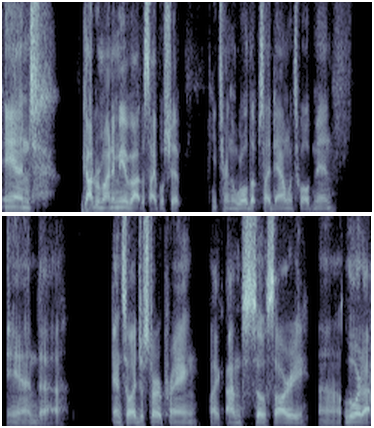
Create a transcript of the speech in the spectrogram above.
And God reminded me about discipleship. He turned the world upside down with 12 men. And uh, and so I just started praying, like, I'm so sorry. Uh, Lord, I,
